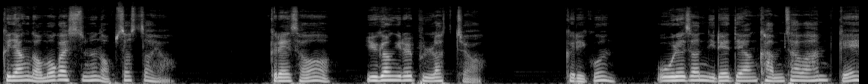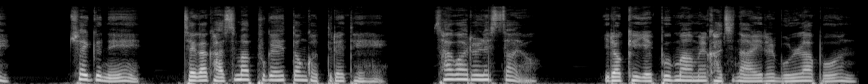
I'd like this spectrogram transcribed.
그냥 넘어갈 수는 없었어요. 그래서 유경이를 불렀죠. 그리곤 오래전 일에 대한 감사와 함께 최근에 제가 가슴 아프게 했던 것들에 대해 사과를 했어요. 이렇게 예쁜 마음을 가진 아이를 몰라본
